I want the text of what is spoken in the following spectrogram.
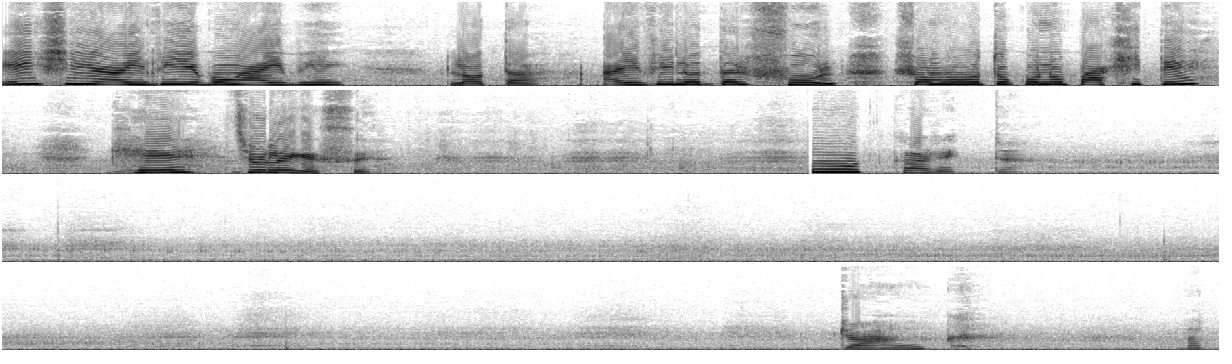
এই সেই আইভি এবং আইভি লতা আইভি লতার ফুল সম্ভবত কোনো পাখিতে খেয়ে চলে গেছে চমৎকার একটা ট্রাঙ্ক বাট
